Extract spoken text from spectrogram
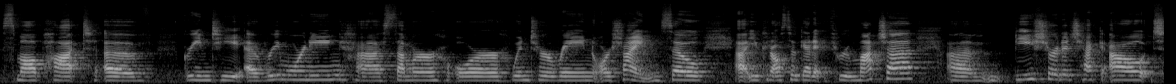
small pot of green tea every morning, uh, summer or winter, rain or shine. So uh, you could also get it through matcha. Um, be sure to check out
